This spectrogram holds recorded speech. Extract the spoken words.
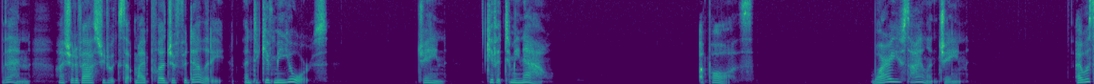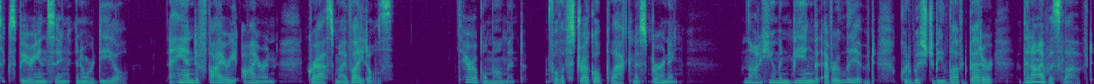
Then I should have asked you to accept my pledge of fidelity and to give me yours. Jane, give it to me now. A pause. Why are you silent, Jane? I was experiencing an ordeal. A hand of fiery iron grasped my vitals. Terrible moment, full of struggle, blackness, burning. Not a human being that ever lived could wish to be loved better than I was loved.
